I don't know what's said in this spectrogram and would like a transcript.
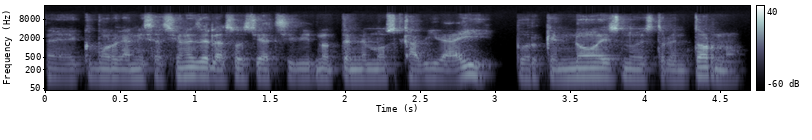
eh, como organizaciones de la sociedad civil no tenemos cabida ahí porque no es nuestro entorno.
